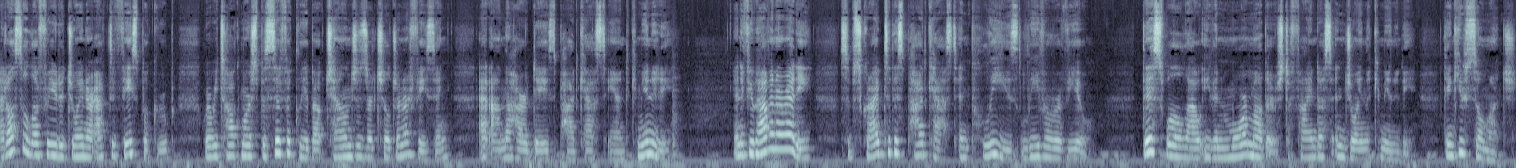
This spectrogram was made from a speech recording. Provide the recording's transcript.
I'd also love for you to join our active Facebook group where we talk more specifically about challenges our children are facing at On the Hard Days podcast and community. And if you haven't already, subscribe to this podcast and please leave a review. This will allow even more mothers to find us and join the community. Thank you so much.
